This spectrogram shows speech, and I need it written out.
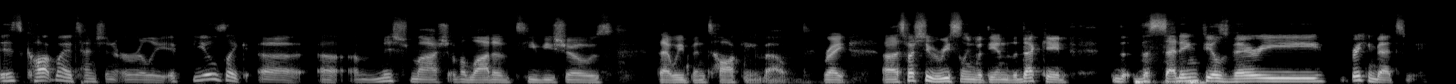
has caught my attention early. It feels like a, a, a mishmash of a lot of TV shows that we've been talking about, right? Uh, especially recently with the end of the decade, the, the setting feels very Breaking Bad to me.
